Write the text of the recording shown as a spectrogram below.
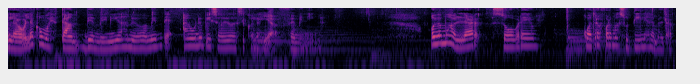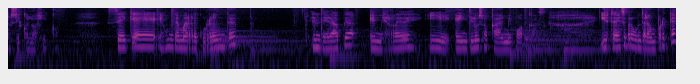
Hola, hola, ¿cómo están? Bienvenidas nuevamente a un episodio de Psicología Femenina. Hoy vamos a hablar sobre cuatro formas sutiles de maltrato psicológico. Sé que es un tema recurrente en terapia, en mis redes e incluso acá en mi podcast. Y ustedes se preguntarán por qué.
